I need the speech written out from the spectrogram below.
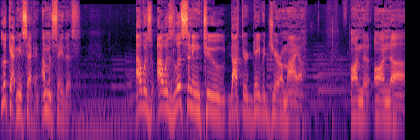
Look at me a second. I'm going to say this. I was, I was listening to Dr. David Jeremiah on, the, on uh,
